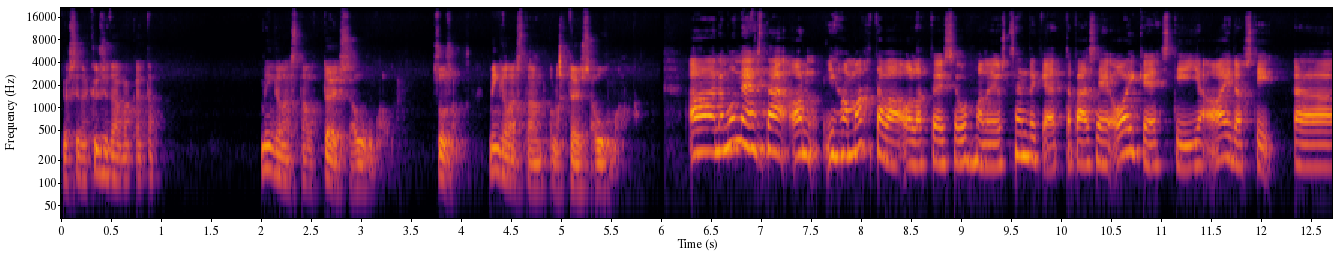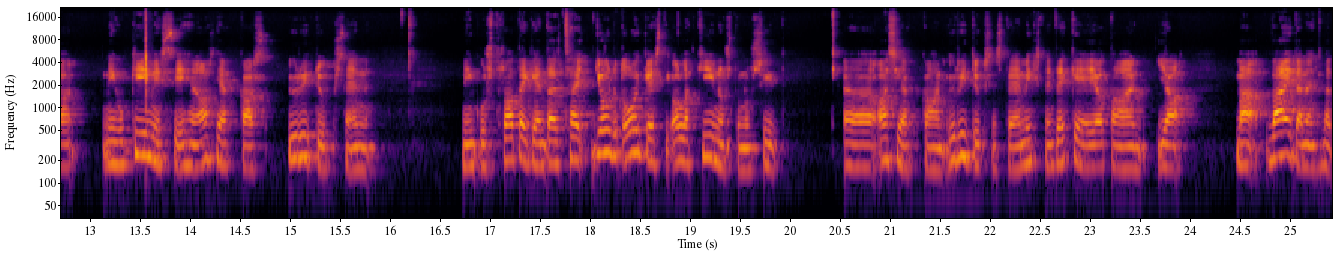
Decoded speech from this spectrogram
Jos sitä kysytään vaikka, että minkälaista olla töissä Uhmalla? Susan, minkälaista on olla töissä Uhmalla? No mun mielestä on ihan mahtavaa olla töissä uhmalla just sen takia, että pääsee oikeasti ja aidosti uh, niin kuin kiinni siihen asiakasyrityksen niin kuin strategian, tai että sä joudut oikeasti olla kiinnostunut siitä uh, asiakkaan yrityksestä ja miksi ne tekee jotain. Ja mä väitän, että mä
